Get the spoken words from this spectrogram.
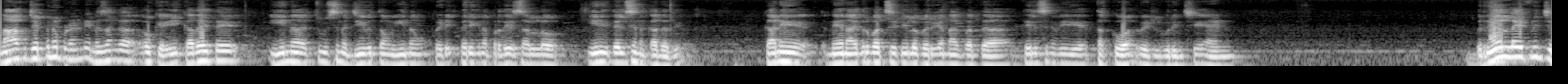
నాకు చెప్పినప్పుడు అండి నిజంగా ఓకే ఈ కథ అయితే ఈయన చూసిన జీవితం ఈయన పెరి- పెరిగిన ప్రదేశాల్లో ఈయనకి తెలిసిన కథ అది. కానీ నేను హైదరాబాద్ సిటీలో పెరిగా నాకు పెద్ద తెలిసినవి తక్కువ వీటి గురించి. అండ్ రియల్ లైఫ్ నుంచి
